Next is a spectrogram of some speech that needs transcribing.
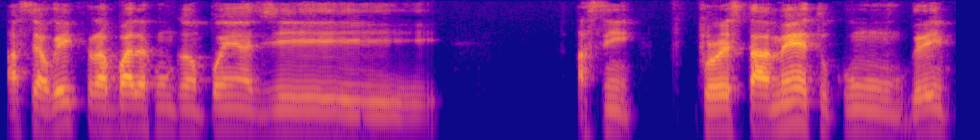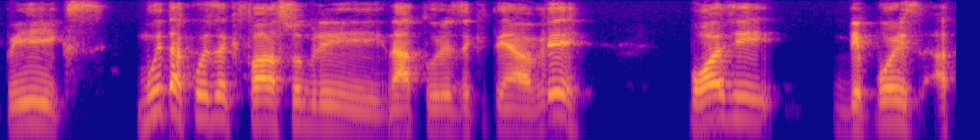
assim, alguém que trabalha com campanha de assim, florestamento, com Greenpeace, muita coisa que fala sobre natureza que tem a ver, pode, depois, a,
